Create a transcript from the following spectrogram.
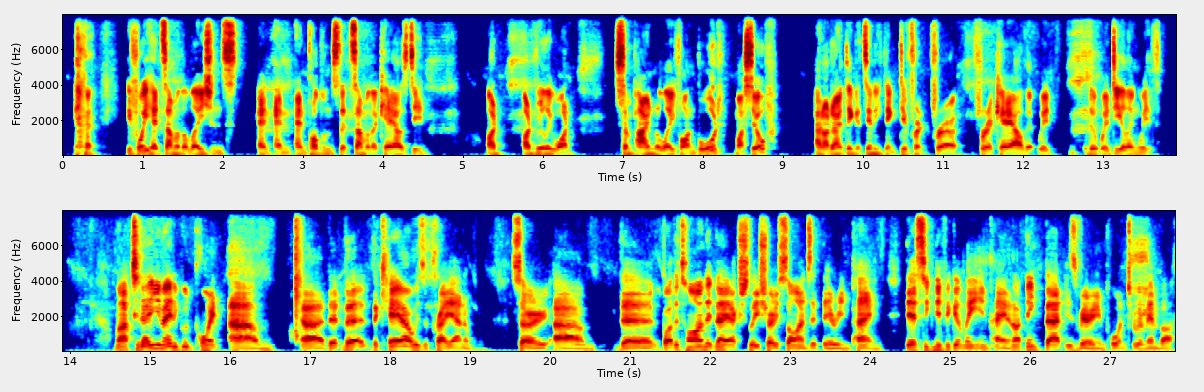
if we had some of the lesions and, and, and problems that some of the cows did, I'd I'd really want some pain relief on board myself, and I don't think it's anything different for a for a cow that we're that we're dealing with. Mark, today you made a good point um, uh, that the the cow is a prey animal. So um, the by the time that they actually show signs that they're in pain, they're significantly in pain, and I think that is very important to remember.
